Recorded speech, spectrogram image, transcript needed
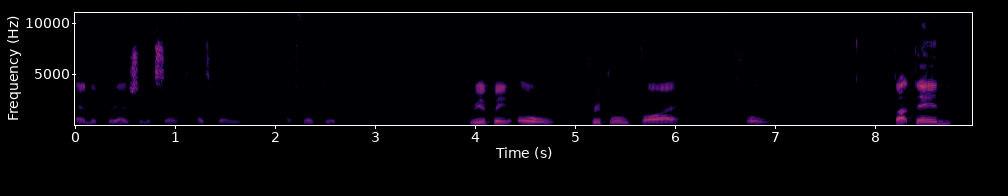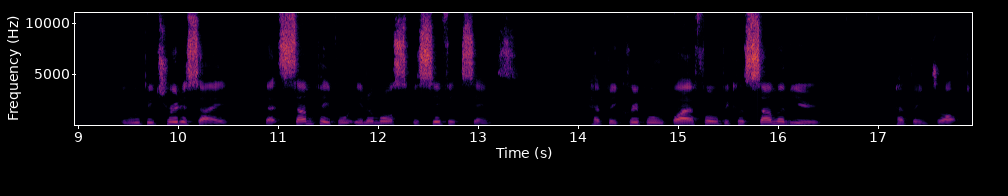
and the creation itself has been affected. We have been all crippled by a fall. But then it would be true to say that some people, in a more specific sense, have been crippled by a fall because some of you have been dropped.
